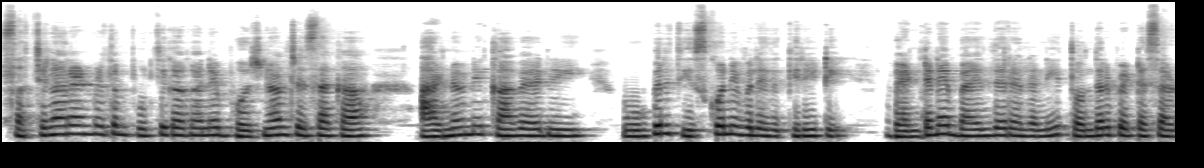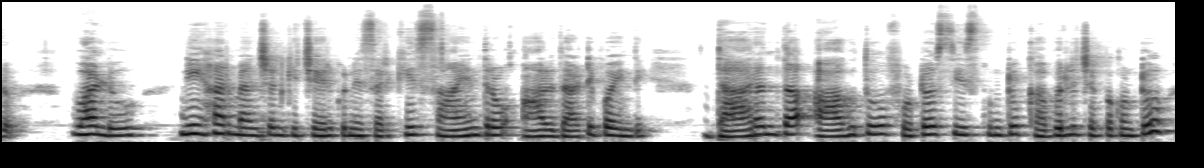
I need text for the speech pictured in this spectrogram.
సత్యనారాయణ వ్రతం పూర్తి కాగానే భోజనాలు చేశాక అర్ణవ్ని కావ్యాన్ని ఊపిరి తీసుకొనివ్వలేదు కిరీటి. వెంటనే బయలుదేరాలని తొందర పెట్టేశాడు. వాళ్ళు నీహార్ మ్యాన్షన్కి చేరుకునేసరికి సాయంత్రం ఆరు దాటిపోయింది. దారంతా ఆగుతూ ఫొటోస్ తీసుకుంటూ కబుర్లు చెప్పుకుంటూ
